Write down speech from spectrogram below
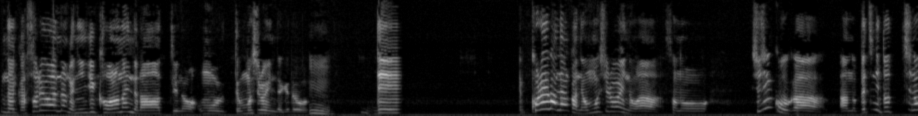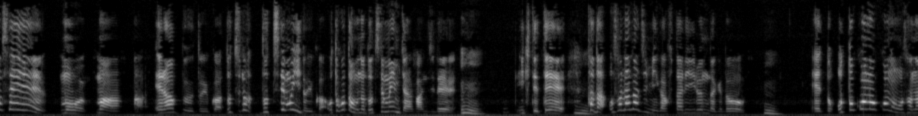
うん。なんかそれはなんか人間変わらないんだなっていうのは思うって面白いんだけど、うん。で、これがなんかね、面白いのは、その、主人公が、あの、別にどっちの性も、まあ、選ぶというか、どっちの、どっちでもいいというか、男と女どっちでもいいみたいな感じでうん。生きてて、うんただ、幼馴染が2人いるんだけど、うん。えっと、男の子の幼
